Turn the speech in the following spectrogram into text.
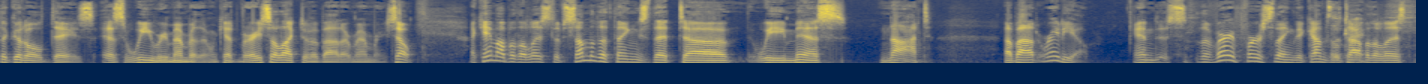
the good old days as we remember them. We get very selective about our memory. So I came up with a list of some of the things that uh, we miss not about radio. And the very first thing that comes to the top of the list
